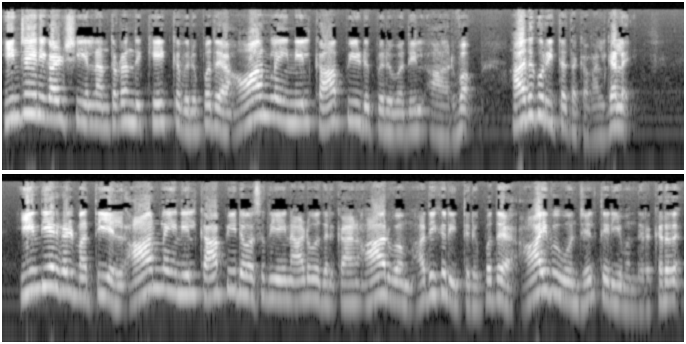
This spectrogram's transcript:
இன்றைய நிகழ்ச்சியில் நாம் தொடர்ந்து கேட்கவிருப்பது ஆன்லைனில் காப்பீடு பெறுவதில் ஆர்வம். அது குறித்த தகவல்களை. இந்தியர்கள் மத்தியில் ஆன்லைனில் காப்பீடு வசதியை நாடுவதற்கான ஆர்வம் அதிகரித்திருப்பது ஆய்வு ஒன்றில் தெரிய வந்திருக்கிறது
